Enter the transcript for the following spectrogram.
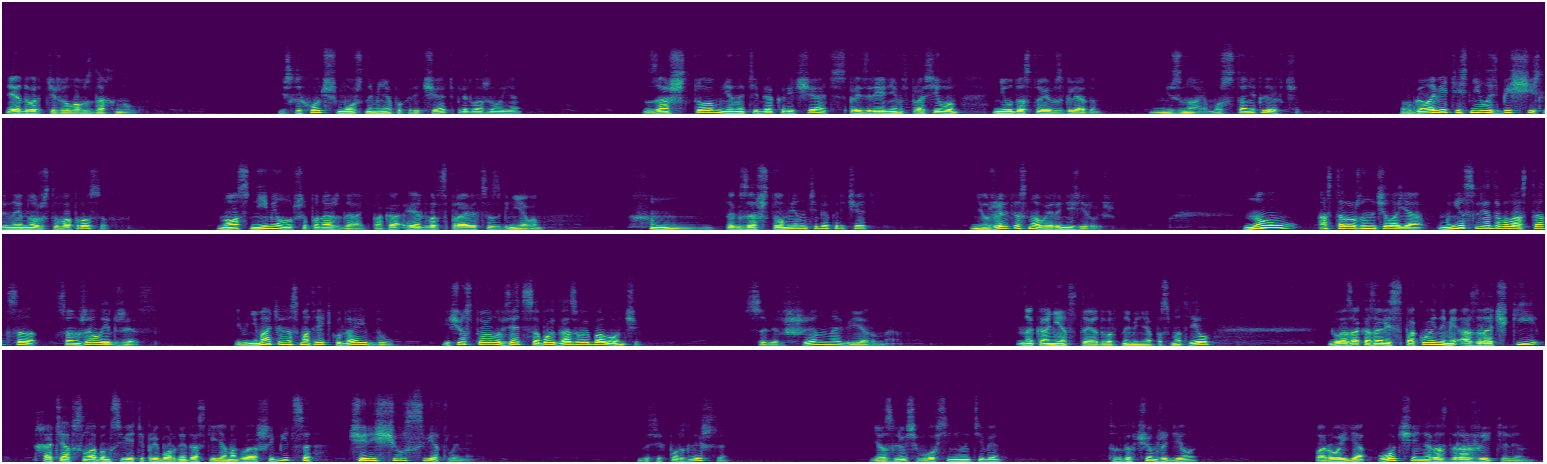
Эдвард тяжело вздохнул. «Если хочешь, можешь на меня покричать», — предложил я. «За что мне на тебя кричать?» — с презрением спросил он, не удостоив взглядом. «Не знаю, может, станет легче». В голове теснилось бесчисленное множество вопросов. Но с ними лучше подождать, пока Эдвард справится с гневом. «Хм, так за что мне на тебя кричать? Неужели ты снова иронизируешь?» «Ну, — осторожно начала я, — мне следовало остаться с Анжелой и Джесс и внимательно смотреть, куда иду. Еще стоило взять с собой газовый баллончик». «Совершенно верно». Наконец-то Эдвард на меня посмотрел. Глаза казались спокойными, а зрачки хотя в слабом свете приборной доски я могла ошибиться, чересчур светлыми. До сих пор злишься? Я злюсь вовсе не на тебя. Тогда в чем же дело? Порой я очень раздражителен.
